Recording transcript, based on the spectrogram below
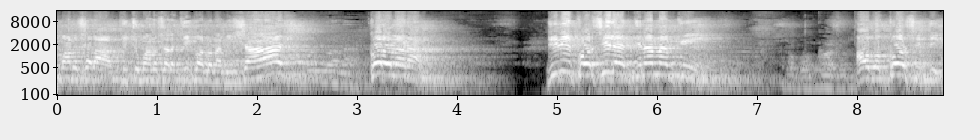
মানুষেরা, কিছু মানুষেরা কি করল না? বিশ্বাস করল না। যিনি করছিলেন, তিনার নাম কি? আবকর সিদ্দিক।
